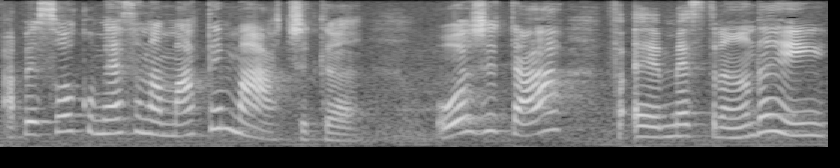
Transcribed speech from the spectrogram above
A pessoa começa na matemática, hoje está é, mestranda em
